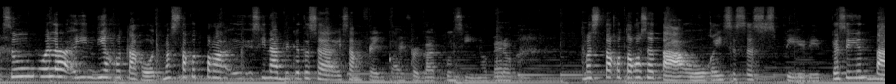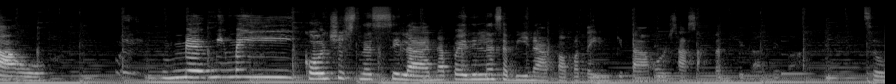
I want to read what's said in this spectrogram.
Um, so, wala, eh, hindi ako takot. Mas takot pa nga, eh, sinabi ko to sa isang friend ko, I forgot kung sino, pero mas takot ako sa tao kaysa sa spirit. Kasi yung tao, may, may, may consciousness sila na pwede lang sabihin na papatayin kita or sasaktan kita, di ba? So,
